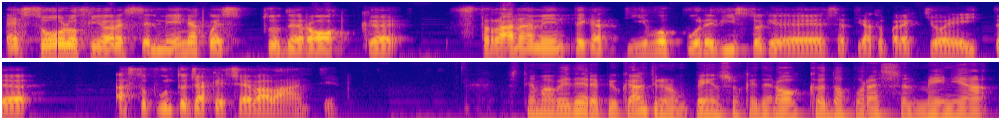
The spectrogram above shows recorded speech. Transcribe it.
è solo fino a WrestleMania questo The Rock stranamente cattivo oppure visto che si è tirato parecchio hate a questo punto già che c'è va avanti? Stiamo a vedere, più che altro non penso che The Rock dopo WrestleMania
